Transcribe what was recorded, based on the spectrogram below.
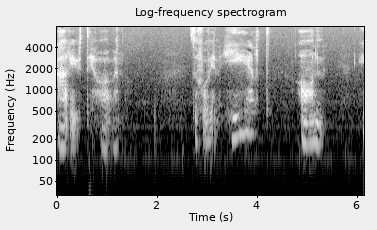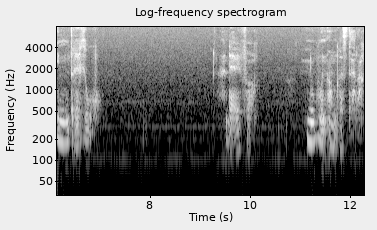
Her ute i haven så får vi en helt annen indre ro enn det vi får noen andre steder.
